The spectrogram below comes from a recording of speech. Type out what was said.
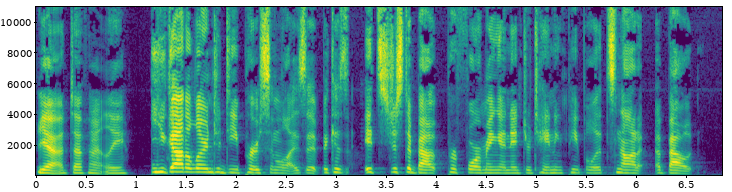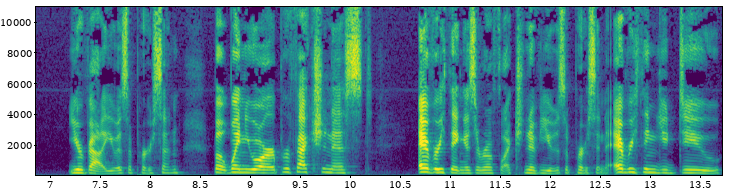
Yeah, definitely. You got to learn to depersonalize it because it's just about performing and entertaining people. It's not about your value as a person. But when you are a perfectionist, everything is a reflection of you as a person. Everything you do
